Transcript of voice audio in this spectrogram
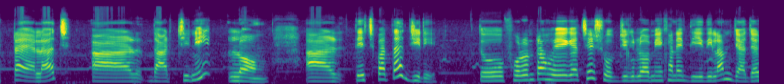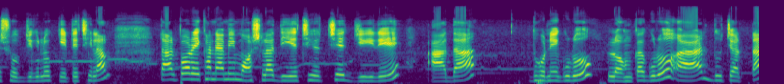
একটা এলাচ আর দারচিনি, লং আর তেজপাতা, জিরে। তো ফোড়নটা হয়ে গেছে, সবজিগুলো আমি এখানে দিয়ে দিলাম, যা যা সবজিগুলো কেটেছিলাম। তারপর এখানে আমি মশলা দিয়েছি হচ্ছে জিরে, আদা, ধনে গুঁড়ো, লঙ্কা গুঁড়ো আর দু চারটা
